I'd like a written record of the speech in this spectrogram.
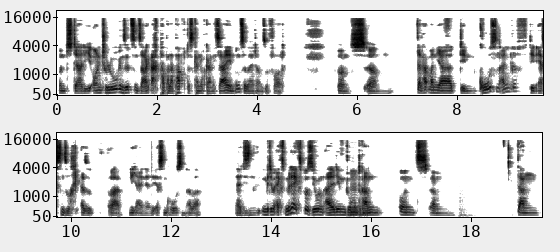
und da die Ornithologin sitzt und sagt, ach papalapap, das kann doch gar nicht sein und so weiter und so fort. Und ähm, dann hat man ja den großen Angriff, den ersten so, also aber nicht einen der ersten großen, aber äh, diesen mit dem Ex mit der Explosion und all dem drum mhm. und dran und ähm, dann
